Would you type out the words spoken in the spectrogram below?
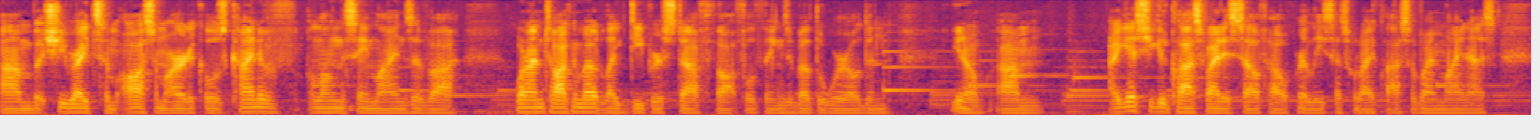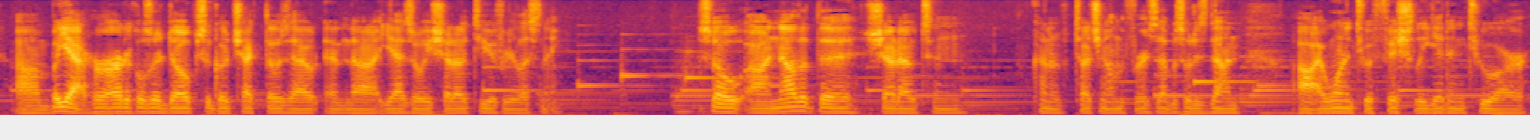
Um, but she writes some awesome articles, kind of along the same lines of uh, what I'm talking about, like deeper stuff, thoughtful things about the world, and you know, um, I guess you could classify it as self help, or at least that's what I classify mine as. Um, but yeah, her articles are dope, so go check those out. And uh, yeah, Zoe, shout out to you if you're listening. So uh, now that the shout outs and kind of touching on the first episode is done, uh, I wanted to officially get into our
